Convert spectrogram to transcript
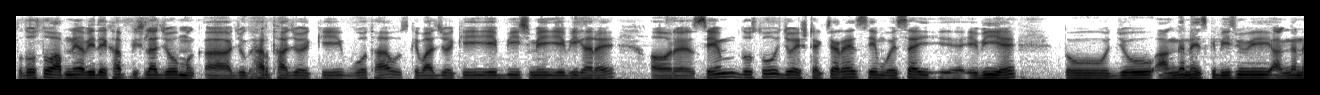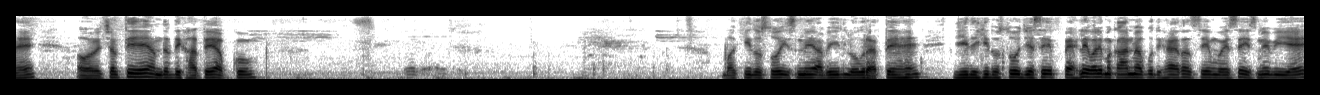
तो दोस्तों आपने अभी देखा पिछला जो मक, जो घर था जो है कि वो था उसके बाद जो है कि ये बीच में ये भी घर है। और सेम दोस्तों जो स्ट्रक्चर है सेम वैसा ये भी है। तो जो आँगन है इसके बीच में भी आँगन है। और चलते हैं, अंदर दिखाते हैं आपको। बाकी दोस्तों, इसमें अभी लोग रहते हैं। ये देखिए दोस्तों, जैसे पहले वाले मकान में आपको दिखाया था सेम वैसे इसमें भी है।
